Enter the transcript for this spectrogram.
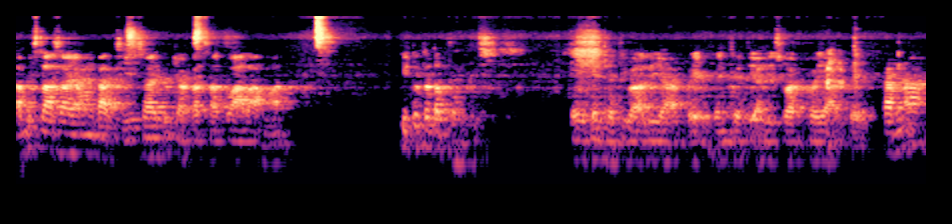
Tapi setelah saya mengkaji, saya itu dapat satu alamat. Itu tetap bagus pengen jadi wali ya apa, pengen jadi ahli suarga ya apa. Karena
